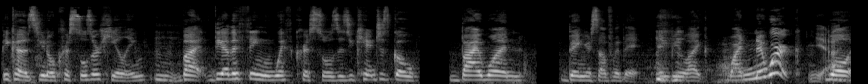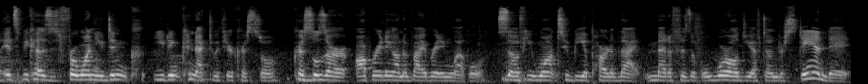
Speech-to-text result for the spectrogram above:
because you know crystals are healing. But the other thing with crystals is you can't just go buy one bang yourself with it and be like why didn't it work? Yeah. well it's because for one you didn't you didn't connect with your crystal. Crystals mm-hmm. are operating on a vibrating level. So if you want to be a part of that metaphysical world you have to understand it.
